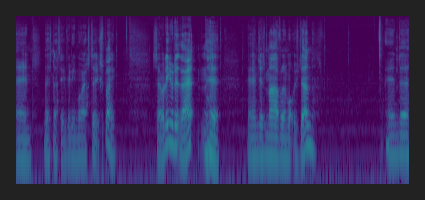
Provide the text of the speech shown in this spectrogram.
and there's nothing really more else to explain. So I'll leave it at that, and just marvel at what we've done. And uh,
